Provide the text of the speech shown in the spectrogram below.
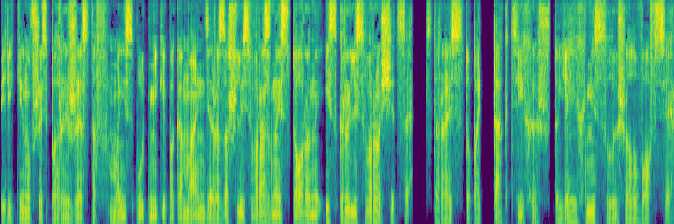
Перекинувшись парой жестов, мои спутники по команде разошлись в разные стороны и скрылись в рощице, стараясь ступать так тихо, что я их не слышал вовсе.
